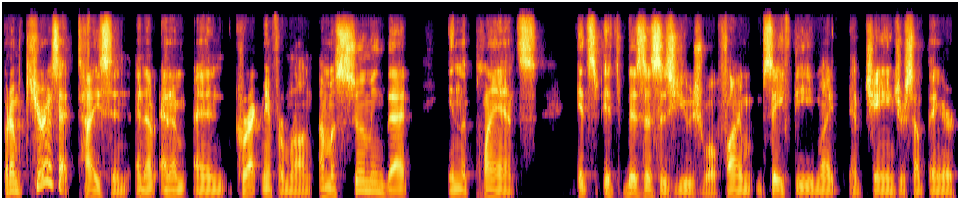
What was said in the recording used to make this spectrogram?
But I'm curious at Tyson, and I'm, and I'm, and correct me if I'm wrong. I'm assuming that in the plants, it's it's business as usual. Fine, safety might have changed or something, or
